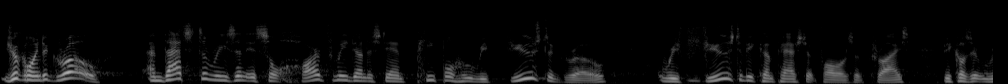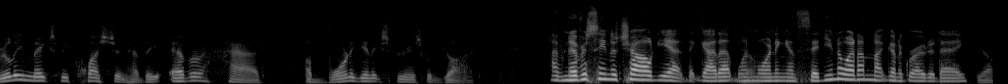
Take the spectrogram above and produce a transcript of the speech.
you're going to grow. And that's the reason it's so hard for me to understand people who refuse to grow, refuse to become passionate followers of Christ, because it really makes me question have they ever had a born again experience with God? I've never seen a child yet that got up one Yeah. morning and said, "You know what? I'm not going to grow today." Yeah.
